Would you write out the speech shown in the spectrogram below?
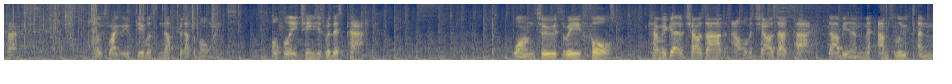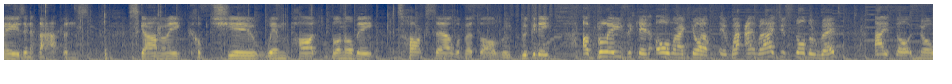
packs. Looks like they've gave us nothing at the moment. Hopefully it changes with this pack. One, two, three, four. Can we get a Charizard out of a Charizard pack? That would be an absolute amazing if that happens. Skarmory, Cubchoo, Wimpod, Bunnelby, Toxel, Reverse Ball, Rookidee, a Blaziken. Oh my god, it, when I just saw the red, I thought no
